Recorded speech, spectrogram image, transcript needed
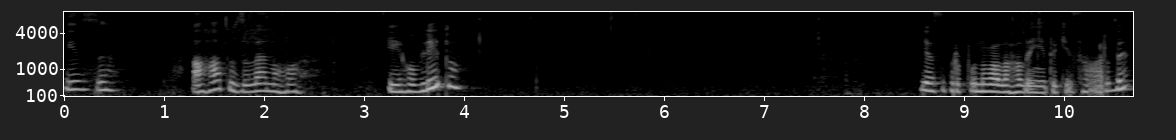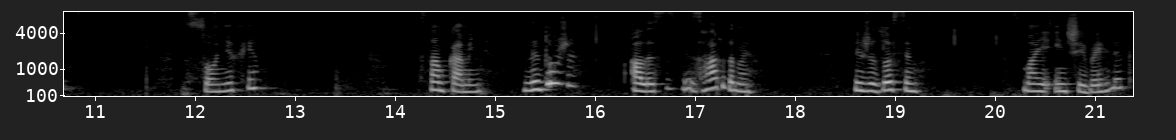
Із агату зеленого і говліту я запропонувала Галині такі згарди соняхи. Сам камінь не дуже, але з- згардами він вже зовсім має інший вигляд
